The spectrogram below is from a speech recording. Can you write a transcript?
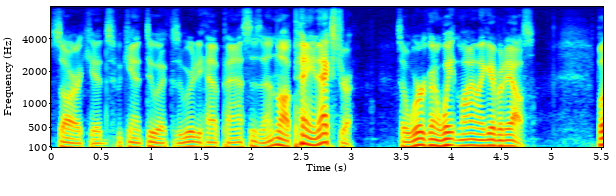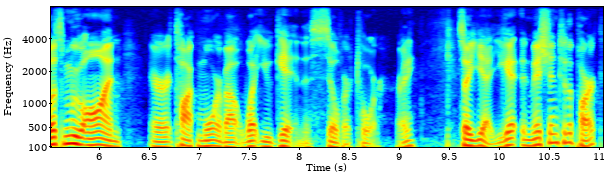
sorry kids, we can't do it because we already have passes. I'm not paying extra, so we're gonna wait in line like everybody else. But let's move on or talk more about what you get in this silver tour. Ready? So yeah, you get admission to the park,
